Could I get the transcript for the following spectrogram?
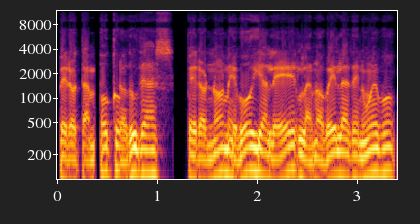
pero tampoco dudas, pero no me voy a leer la novela de nuevo,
